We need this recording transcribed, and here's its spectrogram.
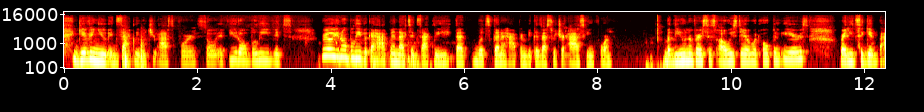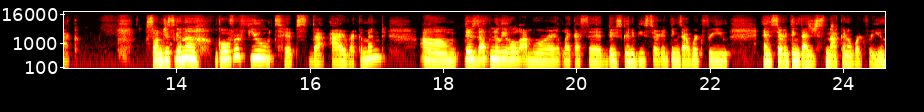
giving you exactly what you ask for. So if you don't believe it's real, you don't believe it could happen, that's exactly that what's going to happen because that's what you're asking for. But the universe is always there with open ears, ready to give back. So I'm just gonna go over a few tips that I recommend. Um, there's definitely a whole lot more. Like I said, there's gonna be certain things that work for you and certain things that's just not gonna work for you.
